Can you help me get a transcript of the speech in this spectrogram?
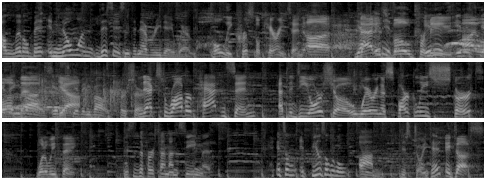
a little bit. And no one, this isn't an everyday wear look. Holy Krystle Carrington. Uh, Yeah, that it is, Vogue for it me. is- it is I giving love that. Vogue. It is yeah. giving Vogue for sure. Next, Robert Pattinson at the Dior show wearing a sparkly skirt. What do we think? This is the first time I'm seeing this. It's a, it feels a little um, disjointed, It does.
